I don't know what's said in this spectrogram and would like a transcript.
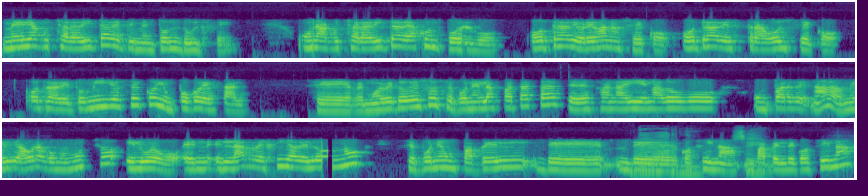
media cucharadita de pimentón dulce, una cucharadita de ajo en polvo, otra de orégano seco, otra de estragón seco, otra de tomillo seco y un poco de sal. Se remueve todo eso, se ponen las patatas, se dejan ahí en adobo un par de, nada, media hora como mucho, y luego en, la rejilla del horno se pone un papel de, de, cocina, un papel de cocina,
